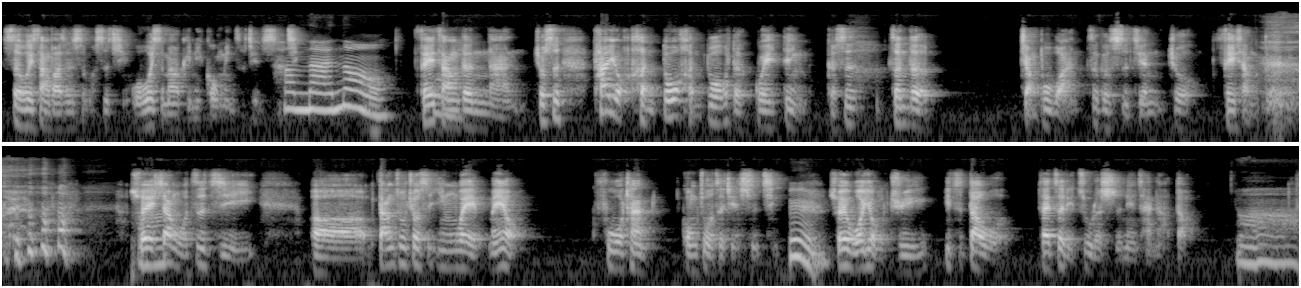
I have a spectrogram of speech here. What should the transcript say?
社会上发生什么事情，我为什么要给你公民这件事情？好难哦，非常的难，就是他有很多很多的规定，可是真的讲不完，这个时间就非常多。对 所以像我自己，呃，当初就是因为没有 full time 工作这件事情，嗯，所以我永居一直到我在这里住了十年才拿到。哇，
